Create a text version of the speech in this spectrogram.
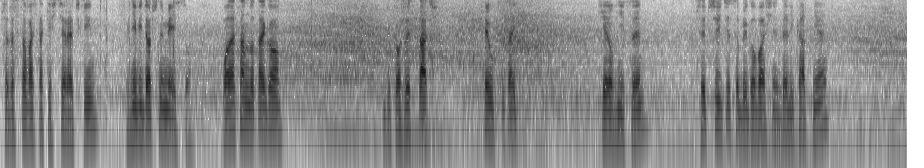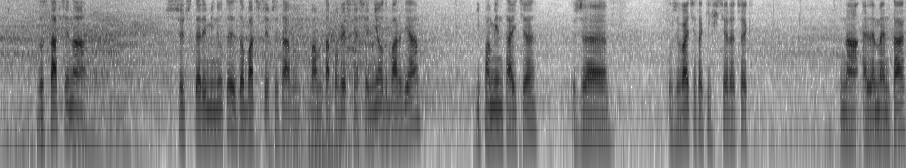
przetestować takie ściereczki w niewidocznym miejscu. Polecam do tego wykorzystać tył tutaj kierownicy. Przetrzyjcie sobie go właśnie delikatnie. Zostawcie na 3-4 minuty. Zobaczcie, czy Wam ta powierzchnia się nie odbarwia. I pamiętajcie, że używajcie takich ściereczek na elementach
